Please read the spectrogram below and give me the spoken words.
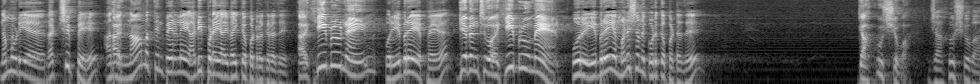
நம்முடைய ரட்சிப்பே அந்த நாமத்தின் பேரிலே அடிப்படையாய் வைக்கப்பட்டிருக்கிறது A Hebrew name ஒரு எபிரேய பெயர் given to a Hebrew man, ஒரு எபிரேய மனுஷனுக்கு கொடுக்கப்பட்டது Yahushua. ஜஹுஷுவா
